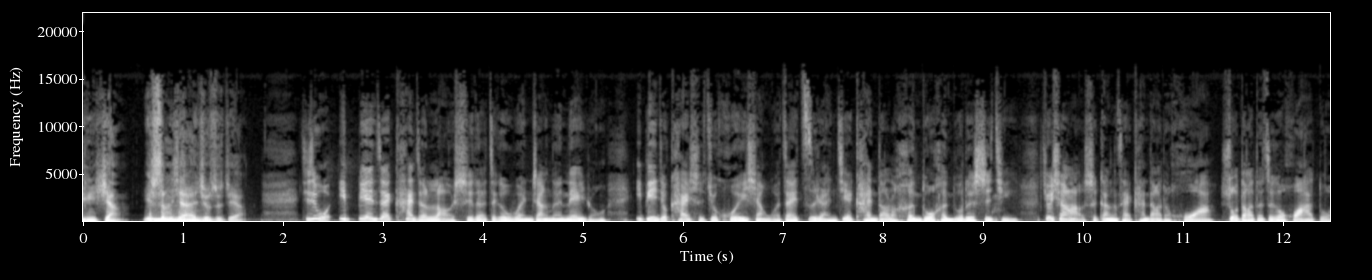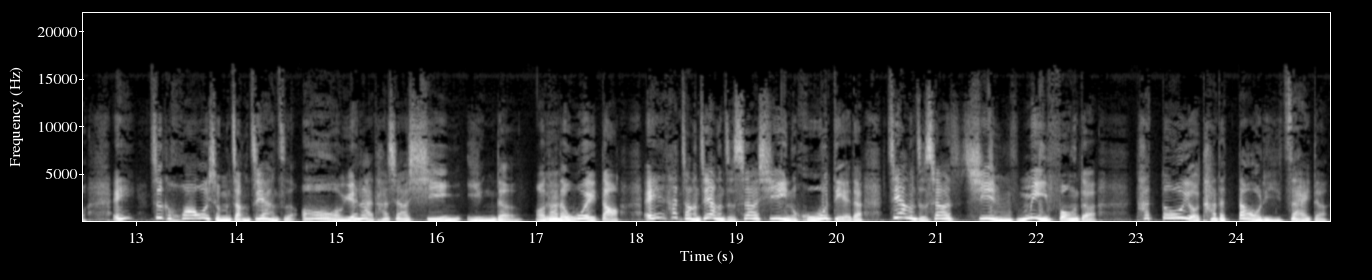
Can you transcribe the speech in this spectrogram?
定向，一生下来就是这样。其实我一边在看着老师的这个文章的内容，一边就开始就回想我在自然界看到了很多很多的事情。就像老师刚才看到的花，说到的这个花朵，哎，这个花为什么长这样子？哦，原来它是要吸引蝇的哦，它的味道，哎，它长这样子是要吸引蝴蝶的，这样子是要吸引蜜蜂的，它都有它的道理在的。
